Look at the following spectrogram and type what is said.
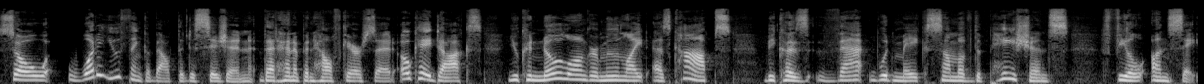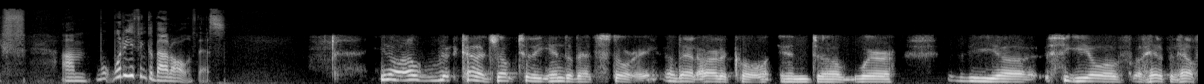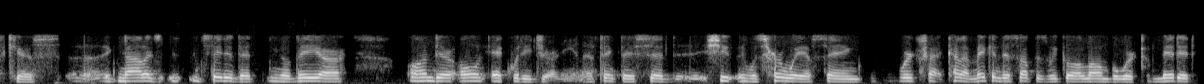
So, what do you think about the decision that Hennepin Healthcare said, okay, docs, you can no longer moonlight as cops because that would make some of the patients feel unsafe? Um, what do you think about all of this? You know, I'll kind of jump to the end of that story, of that article, and uh, where the uh, CEO of Hennepin Healthcare uh, acknowledged and stated that, you know, they are on their own equity journey. And I think they said she it was her way of saying we're try, kind of making this up as we go along, but we're committed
